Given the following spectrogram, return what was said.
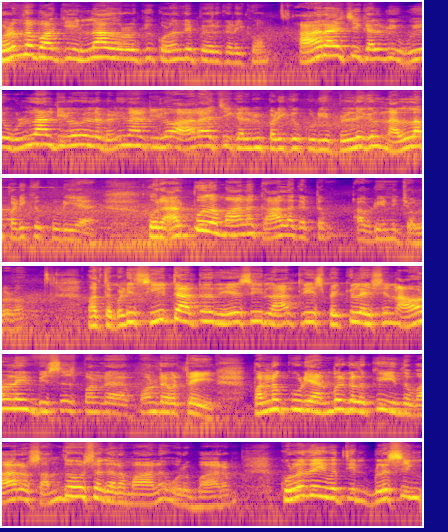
குழந்தை பாக்கியம் இல்லாதவர்களுக்கு குழந்தை பேர் கிடைக்கும். ஆராய்ச்சி கல்வி உய உள்நாட்டிலோ இல்லை வெளிநாட்டிலோ ஆராய்ச்சி கல்வி படிக்கக்கூடிய பிள்ளைகள் நல்லா படிக்கக்கூடிய ஒரு அற்புதமான காலகட்டம் அப்படின்னு சொல்லணும். மற்றபடி சீட்டாட்டம் race lottery speculation online business போன்ற போன்றவற்றை பண்ணக்கூடிய அன்பர்களுக்கு இந்த வாரம் சந்தோஷகரமான ஒரு வாரம். குலதெய்வத்தின் பிளெஸ்ஸிங்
